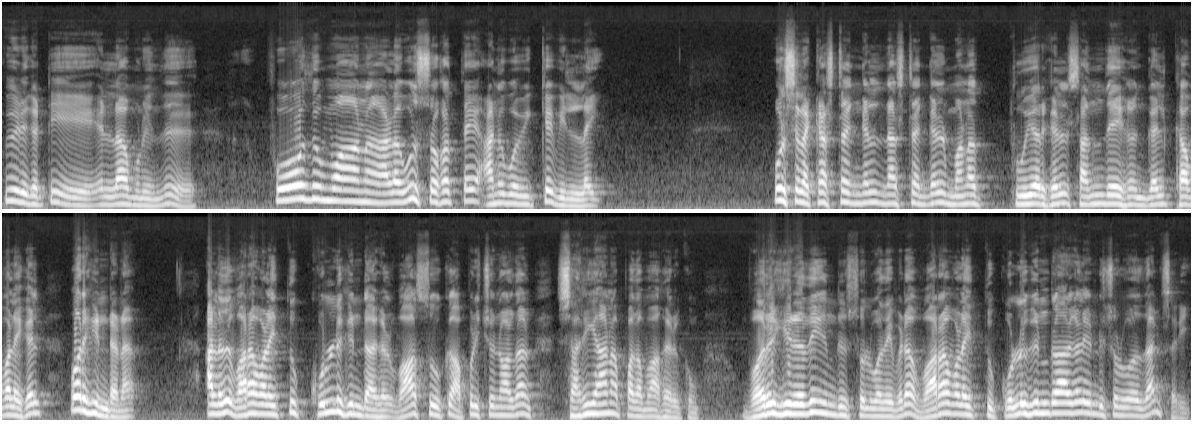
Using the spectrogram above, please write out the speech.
வீடு கட்டி எல்லாம் முடிந்து போதுமான அளவு சுகத்தை அனுபவிக்கவில்லை. ஒரு சில கஷ்டங்கள் நஷ்டங்கள் மன துயர்கள் சந்தேகங்கள் கவலைகள் வருகின்றன. அல்லது வரவழைத்து கொள்ளுகின்றார்கள் வாசுவுக்கு அப்படி சொன்னால்தான் சரியான பதமாக இருக்கும். வருகிறது என்று சொல்வதை விட வரவழைத்து கொள்ளுகின்றார்கள் என்று சொல்வது தான் சரி.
